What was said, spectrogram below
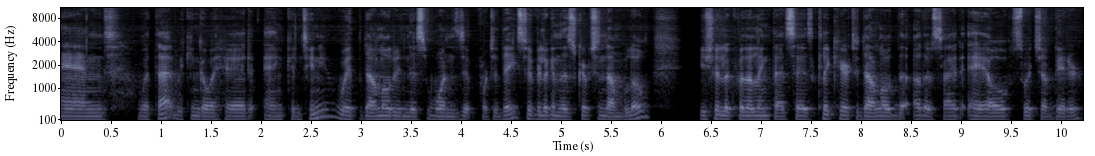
And with that, we can go ahead and continue with downloading this one zip for today. So if you look in the description down below, you should look for the link that says click here to download the other side AIO switch updater.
